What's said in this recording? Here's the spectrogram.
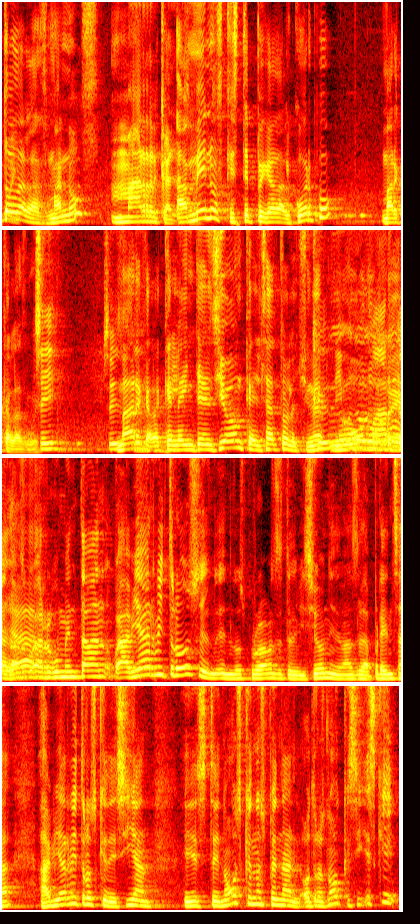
todas las manos, Márcalas. a menos que esté pegada al cuerpo, márcalas, güey. Sí. sí, sí. Márcala, que la intención, que el salto de la chingada, Que ni no, modo, argumentaban, había árbitros en, en los programas de televisión y demás de la prensa, había árbitros que decían, este, no, es que no es penal, otros no, que sí, es que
